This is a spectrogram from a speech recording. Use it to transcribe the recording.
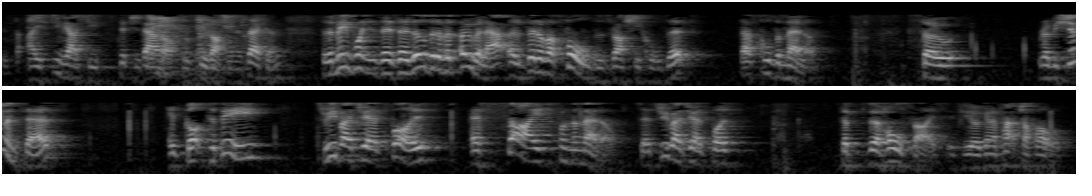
It's, I assume you actually stitch it down after two Rashi in a second. But the main point is there's a little bit of an overlap, a bit of a fold, as Rashi calls it. That's called the melel. So Rabbi Shimon says it's got to be three by three boys aside from the melel. So three by three boys, the, the whole size, if you're going to patch up a hole.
